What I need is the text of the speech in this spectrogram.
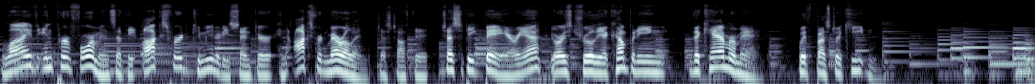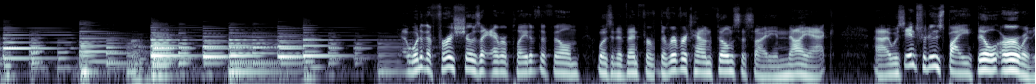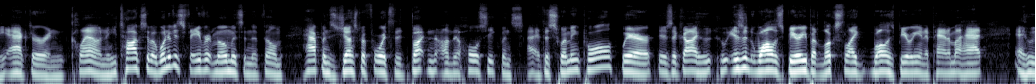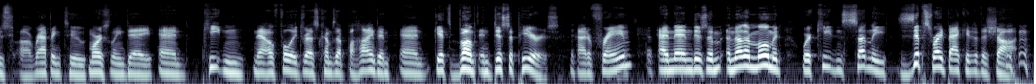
Live in performance at the Oxford Community Center in Oxford, Maryland, just off the Chesapeake Bay area. Yours truly accompanying the cameraman with Buster Keaton. one of the first shows I ever played of the film was an event for the Rivertown Film Society in Nyack. Uh, it was introduced by Bill Irwin, the actor and clown, and he talks about one of his favorite moments in the film happens just before it's the button on the whole sequence at the swimming pool, where there's a guy who, who isn't Wallace Beery but looks like Wallace Beery in a Panama hat, and who's uh, rapping to Marceline Day, and Keaton, now fully dressed, comes up behind him and gets bumped and disappears out of frame. And then there's a, another moment where Keaton suddenly zips right back into the shot.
